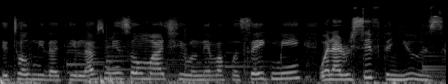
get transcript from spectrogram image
He told me that He loves me so much, He will never forsake me. When I received the news,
